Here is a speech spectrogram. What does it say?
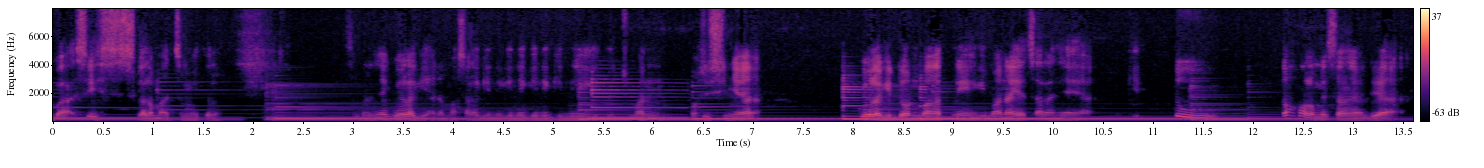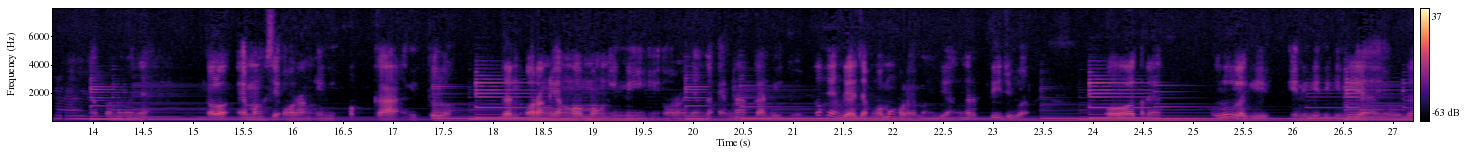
mbak sis segala macem gitu loh sebenarnya gue lagi ada masalah gini gini gini gini gitu cuman posisinya gue lagi down banget nih gimana ya caranya ya? Gitu. Toh kalau misalnya dia apa namanya kalau emang si orang ini peka gitu loh dan orang yang ngomong ini orang yang nggak enakan gitu toh yang diajak ngomong kalau emang dia ngerti juga oh ternyata lu lagi ini gini gini ya ya udah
